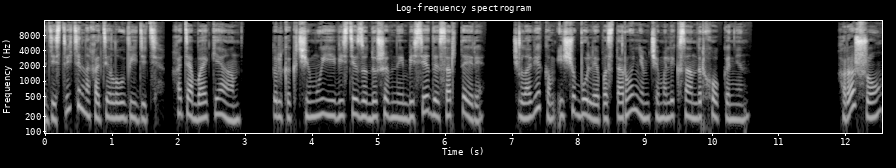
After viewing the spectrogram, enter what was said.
действительно хотела увидеть хотя бы океан. Только к чему ей вести задушевные беседы с Артери, человеком еще более посторонним, чем Александр Хоконин? «Хорошо»,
